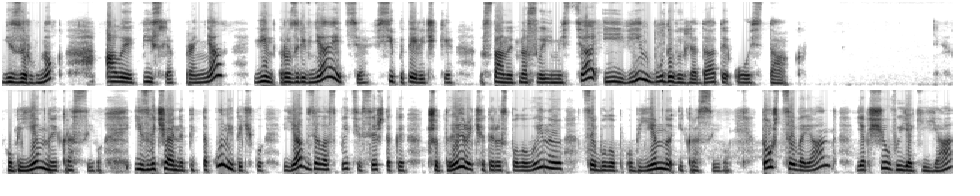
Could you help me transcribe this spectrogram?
візерунок, але після прання він розрівняється, всі петелечки стануть на свої місця, і він буде виглядати ось так. Об'ємно і красиво. І, звичайно, під таку ниточку я б взяла спиці все ж таки 4-4,5, це було б об'ємно і красиво. Тож це варіант, якщо ви, як і я,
